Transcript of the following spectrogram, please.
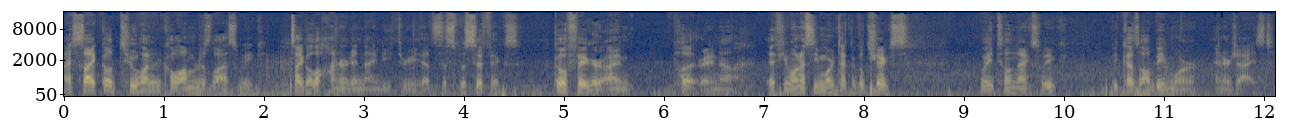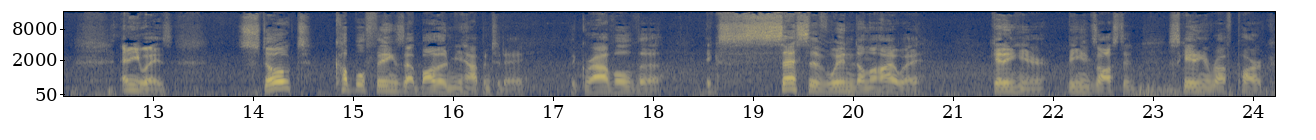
I cycled 200 kilometers last week. Cycled 193. That's the specifics. Go figure. I'm put right now. If you want to see more technical tricks, wait till next week because I'll be more energized. Anyways, stoked. Couple things that bothered me happened today. The gravel, the excessive wind on the highway, getting here, being exhausted, skating a rough park,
